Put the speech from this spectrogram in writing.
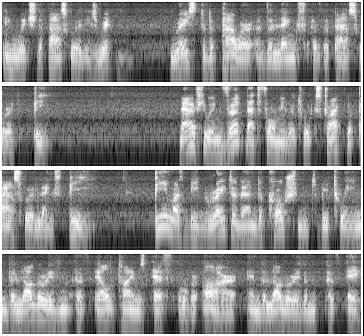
in which the password is written, raised to the power of the length of the password P. Now, if you invert that formula to extract the password length p, p must be greater than the quotient between the logarithm of L times f over r and the logarithm of a.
